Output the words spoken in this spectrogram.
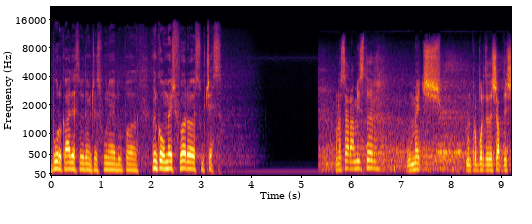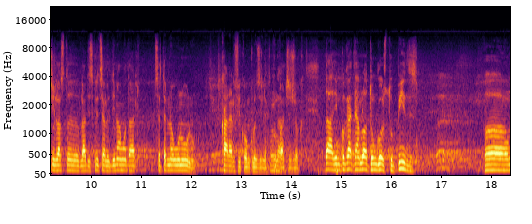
Burca. Haideți să vedem ce spune după încă un meci fără succes. Bună seara, mister. Un meci în proporție de 75% la discreția lui Dinamo, dar se termină 1-1. Care ar fi concluziile după Da. acest joc? Da, din păcate am luat un gol stupid. Uh,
